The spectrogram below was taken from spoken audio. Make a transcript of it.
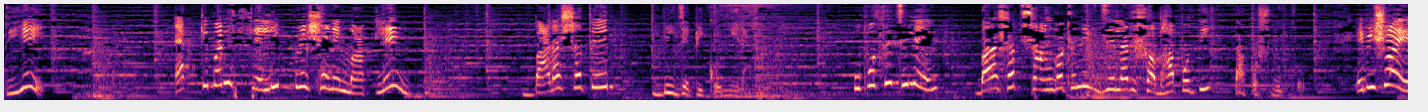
দিয়ে একেবারে সেলিব্রেশনে মাতলেন বারাসাতের বিজেপি কর্মীরা। উপস্থিত ছিলেন বারাসাত সাংগঠনিক জেলার সভাপতি তাপস মিত্র। এ বিষয়ে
